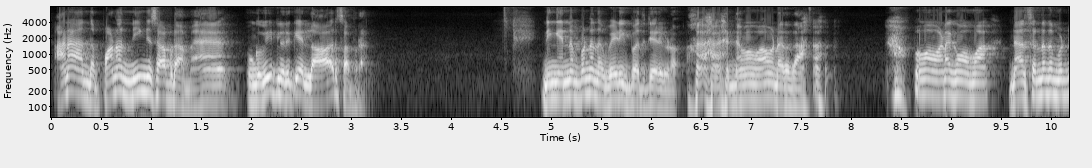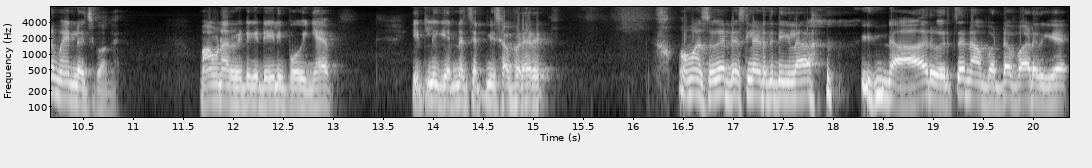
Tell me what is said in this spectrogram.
ஆனால் அந்த பணம் நீங்கள் சாப்பிடாம உங்கள் வீட்டில் இருக்க எல்லாரும் சாப்பிட்றாங்க. நீங்கள் என்ன பண்ண அந்த வேடிக்கை பார்த்துட்டே இருக்கணும். நம்ம மாமனார் தான். மாமா வணக்கம் மாமா. நான் சொன்னதை மட்டும் மைண்டில் வச்சுக்கோங்க. மாமனார் வீட்டுக்கு டெய்லி போவீங்க. இட்லிக்கு என்ன சட்னி சாப்பிட்றாரு? மாமா சுகர் டெஸ்ட்லாம் எடுத்துட்டீங்களா? இந்த ஆறு வருஷம் நான் பட்ட பாடு இருக்கேன்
